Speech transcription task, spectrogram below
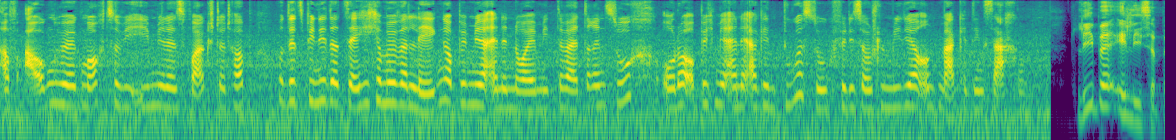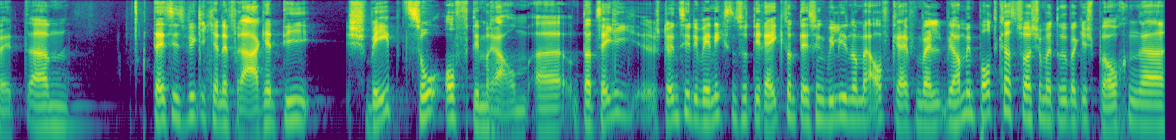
auf Augenhöhe gemacht, so wie ich mir das vorgestellt habe. Und jetzt bin ich tatsächlich am überlegen, ob ich mir eine neue Mitarbeiterin suche oder ob ich mir eine Agentur suche für die Social Media und Marketing Sachen. Liebe Elisabeth, ähm, das ist wirklich eine Frage, die schwebt so oft im Raum. Äh, und tatsächlich stellen sie die wenigsten so direkt und deswegen will ich nochmal aufgreifen, weil wir haben im Podcast zwar schon mal drüber gesprochen, äh,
